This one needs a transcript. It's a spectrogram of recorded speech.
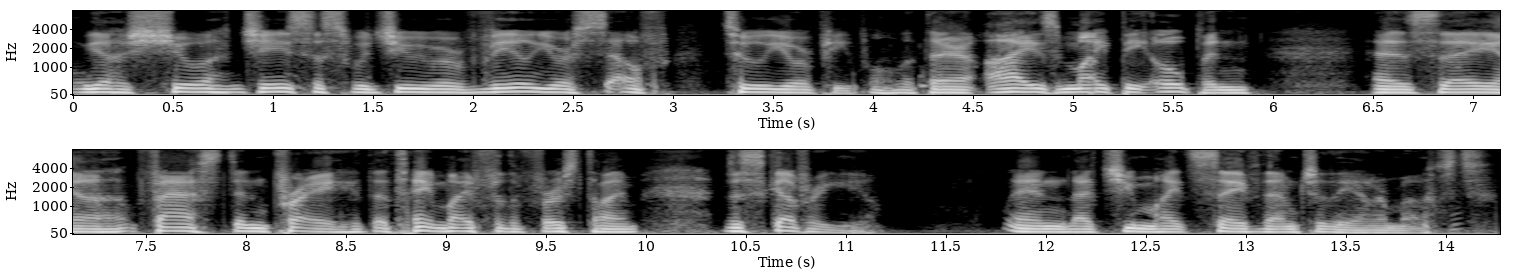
Yeshua, Jesus, would you reveal yourself to your people, that their eyes might be open as they uh, fast and pray, that they might for the first time discover you, and that you might save them to the uttermost.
